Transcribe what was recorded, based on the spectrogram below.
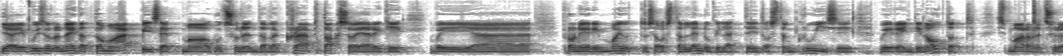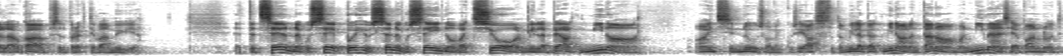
ja, ja kui sul on näidata oma äpis, et ma kutsun endale Crab takso järgi või äh, broneerin majutuse, ostan lennupileteid, ostan kruiisi või rendin autot, siis ma arvan, et sul ei ole ka seda projekti vaja müüa. et, et see on nagu see põhjus, see on nagu see innovatsioon, mille pealt mina andsin nõusoleku siia astuda, mille pealt mina olen täna oma nime siia pannud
